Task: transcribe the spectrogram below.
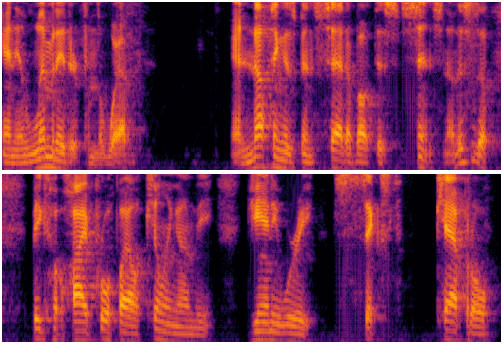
and eliminated from the web. And nothing has been said about this since. Now, this is a big, high profile killing on the January 6th Capitol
